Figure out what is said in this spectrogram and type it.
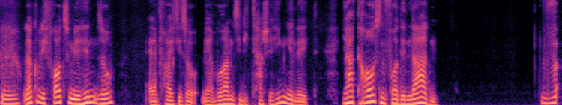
Mhm. Und dann kommt die Frau zu mir hin, so, äh, dann frage ich die so, ja, wo haben sie die Tasche hingelegt? Ja, draußen vor den Laden. Wa-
